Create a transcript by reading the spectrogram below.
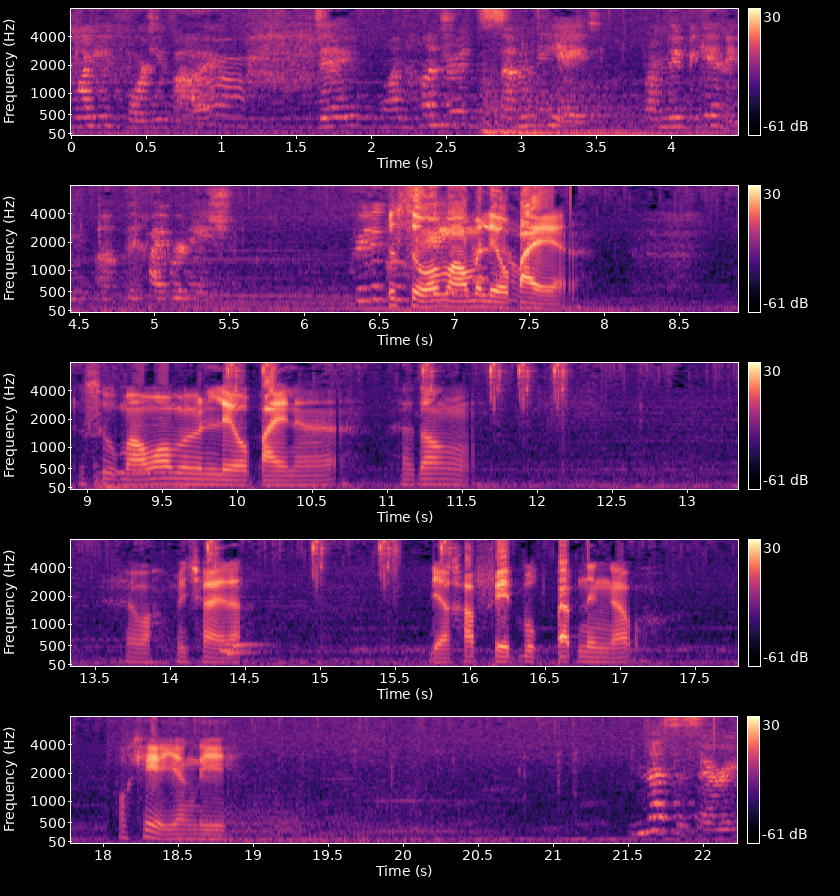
2045. Day 178 from the beginning of the hibernation. รู้ Critical สึกว่า state เมาส์มันเร็วไป unknown. อะรู้สึกเมาส์ว่ามันเร็วไปนะฮะเราต้องอะไรวะไม่ใช่ละเดี๋ยวครับ Facebook แป๊บหนึ่งครับ โอเคยังดี Necessary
